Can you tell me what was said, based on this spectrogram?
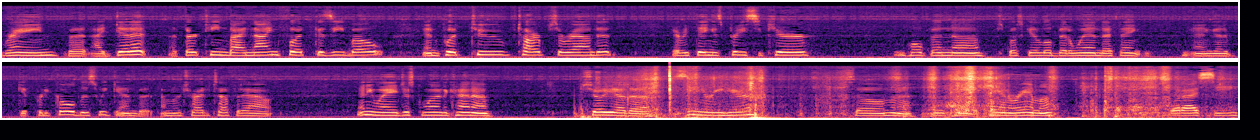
rain, but I did it. A 13 by 9 foot gazebo and put two tarps around it. Everything is pretty secure. I'm hoping uh, supposed to get a little bit of wind, I think, and going to get pretty cold this weekend, but I'm going to try to tough it out. Anyway, just wanted to kind of show you the scenery here. So I'm going to do kind of a panorama what I see.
